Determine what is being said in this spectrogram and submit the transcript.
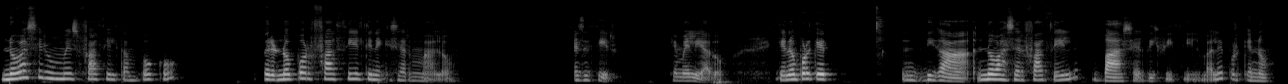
No va a ser un mes fácil tampoco, pero no por fácil tiene que ser malo. Es decir, que me he liado. Que no porque diga no va a ser fácil, va a ser difícil, ¿vale? Porque no.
